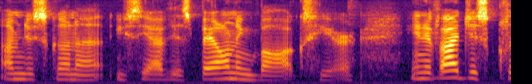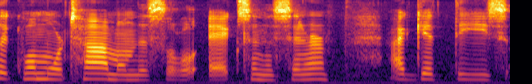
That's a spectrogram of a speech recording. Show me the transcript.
I'm just gonna you see I have this bounding box here. And if I just click one more time on this little X in the center I get these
